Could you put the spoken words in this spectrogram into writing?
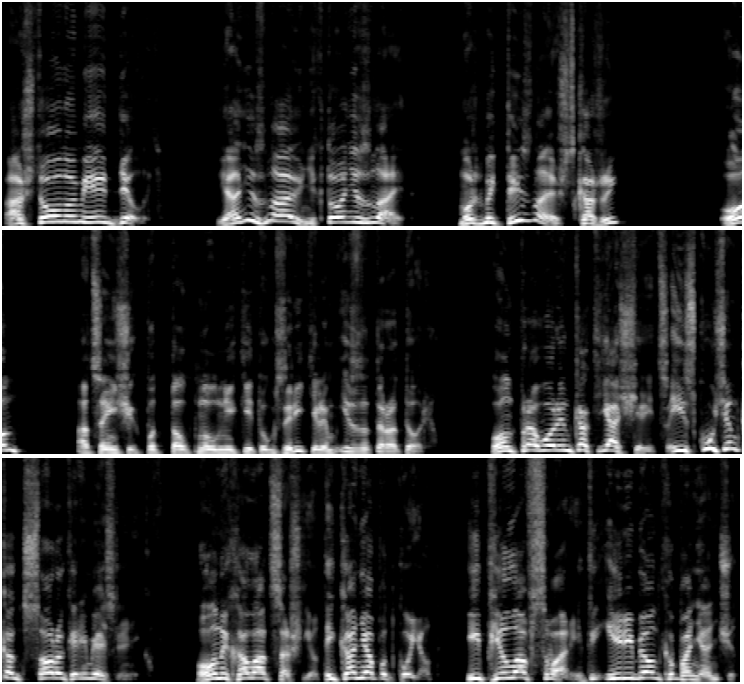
«А что он умеет делать? Я не знаю, никто не знает. Может быть, ты знаешь? Скажи!» «Он?» — оценщик подтолкнул Никиту к зрителям и затараторил. Он проворен, как ящерица, искусен, как сорок ремесленников. Он и халат сошьет, и коня подкует, и пила сварит, и ребенка понянчит.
